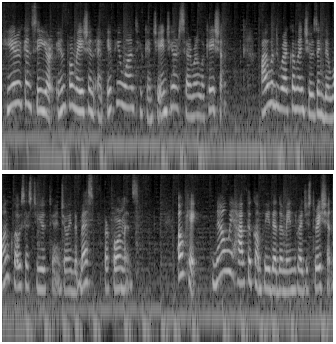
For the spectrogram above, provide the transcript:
Here you can see your information and if you want, you can change your server location. I would recommend choosing the one closest to you to enjoy the best performance. Okay, now we have to complete the domain registration.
